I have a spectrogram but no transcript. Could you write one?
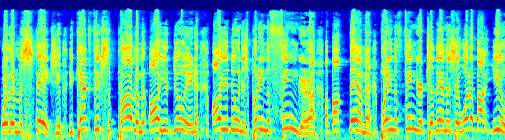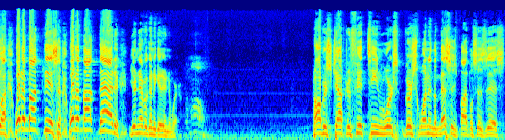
for their mistakes. You, you can't fix the problem and all you're doing, all you're doing is putting the finger about them, pointing the finger to them and say, what about you? What about this? What about that? You're never going to get anywhere. Proverbs chapter 15, verse, verse 1 in the Message Bible says this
